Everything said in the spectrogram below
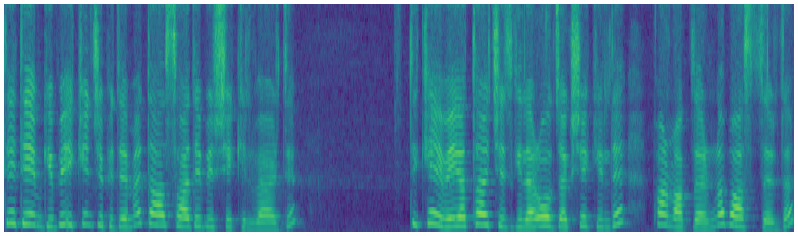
Dediğim gibi ikinci pideme daha sade bir şekil verdim. Dikey ve yatay çizgiler olacak şekilde parmaklarımla bastırdım.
